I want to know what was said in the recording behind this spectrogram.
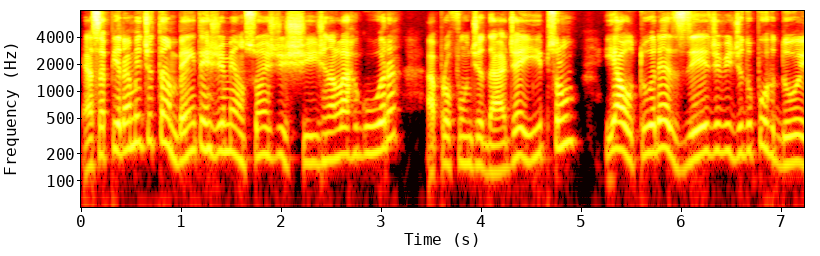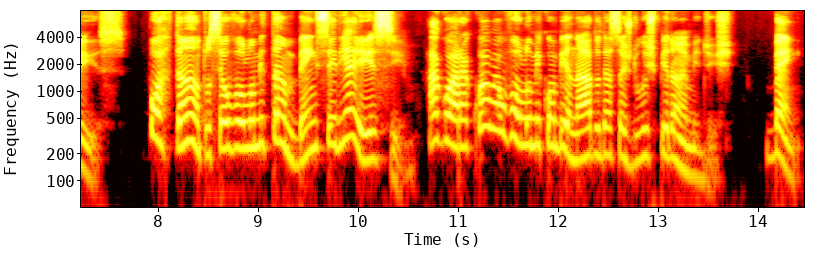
Essa pirâmide também tem dimensões de x na largura, a profundidade é y e a altura é z dividido por 2. Portanto, seu volume também seria esse. Agora, qual é o volume combinado dessas duas pirâmides? Bem,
